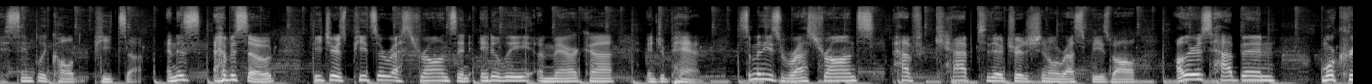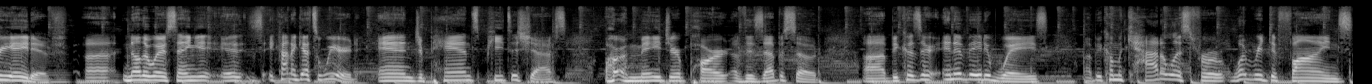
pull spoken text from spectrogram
is simply called Pizza. And this episode features pizza restaurants in Italy, America, and Japan. Some of these restaurants have kept to their traditional recipes, while others have been more creative. Uh, another way of saying it is it kind of gets weird. And Japan's pizza chefs are a major part of this episode uh, because their innovative ways uh, become a catalyst for what redefines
